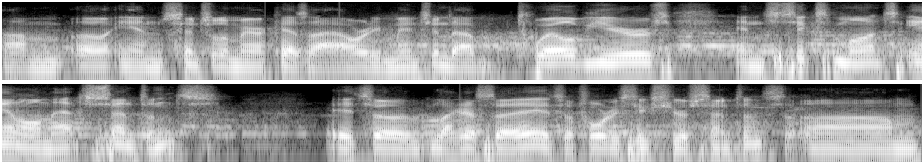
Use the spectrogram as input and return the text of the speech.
um, uh, in Central America, as I already mentioned. I'm 12 years and six months in on that sentence. It's a, like I say, it's a 46 year sentence. Um,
